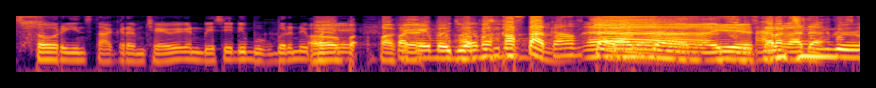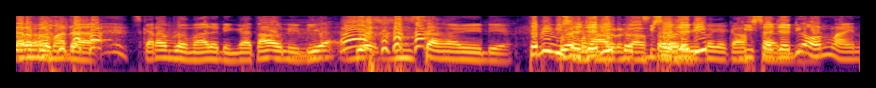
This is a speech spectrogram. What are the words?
story Instagram cewek kan biasanya di bukber nih Oh, pakai pa- pakai pakai baju apa, apa? sih? kaftan Kaftan. ah, iya sekarang Anjing ada tuh. sekarang belum ada Sekarang belum ada nih, nggak tahu nih dia dia bisa nggak nih dia. tapi bisa Dia jadi bisa jadi bisa jadi online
